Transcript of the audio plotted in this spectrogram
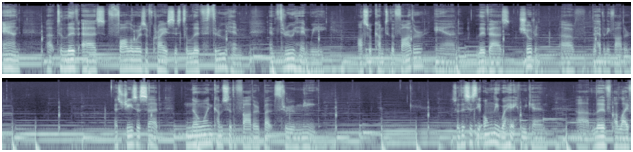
And uh, to live as followers of Christ is to live through Him, and through Him we also come to the Father and live as children of the Heavenly Father. As Jesus said, no one comes to the Father but through me. So, this is the only way we can uh, live a life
